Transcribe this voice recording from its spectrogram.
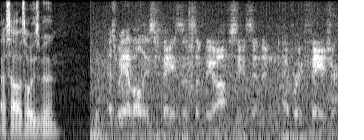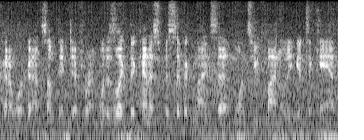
that's how it's always been. As we have all these phases of the off season and every phase you're kind of working on something different what is like the kind of specific mindset once you finally get to camp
